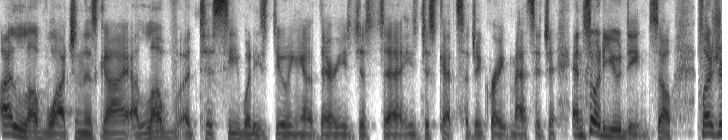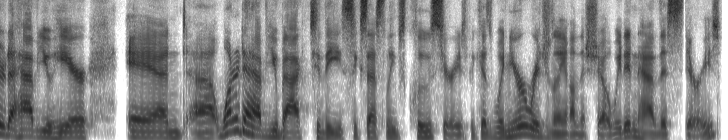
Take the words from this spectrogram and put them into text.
I love watching this guy. I love uh, to see what he's doing out there. He's just, uh, he's just got such a great message. And so do you, Dean. So pleasure to have you here. And uh, wanted to have you back to the Success Leaves Clues series because when you're originally on the show, we didn't have this series.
